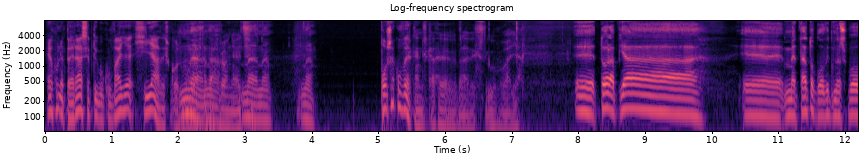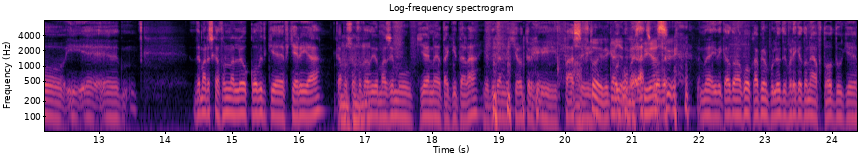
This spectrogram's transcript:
Έχουν περάσει από την κουκουβάγια χιλιάδες κόσμο ναι, αυτά ναι, τα χρόνια, έτσι. Ναι, ναι. ναι. Πόσα κουβέρ κάνει κάθε βράδυ στην κουκουβάγια. Ε, τώρα πια ε, μετά το COVID, να σου πω, ε, ε, δεν μου αρέσει καθόλου να λέω COVID και ευκαιρία. Κάπως mm-hmm. αυτά τα δύο μαζί μου καίνε τα κύτταρα, γιατί ήταν η χειρότερη φάση. Αυτό, ειδικά για την εστίαση. ναι, ειδικά όταν ακούω κάποιον που λέει ότι βρήκε τον εαυτό του και,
